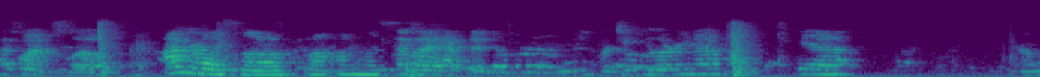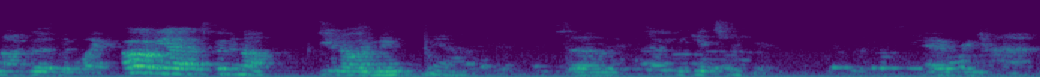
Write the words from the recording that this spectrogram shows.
That's why I'm slow. I'm really slow, listening. Because I have to, in particular, you know, Yeah, I'm not good with like, oh, yeah, that's good enough. Do you know what I mean? yeah. So it gets me every time.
